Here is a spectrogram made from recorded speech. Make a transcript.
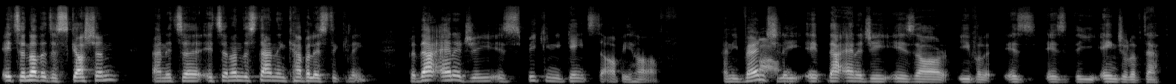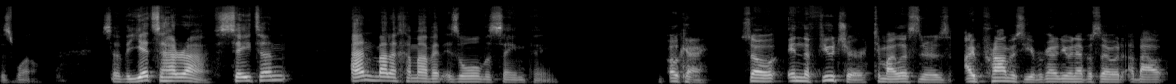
It's another discussion, and it's a it's an understanding kabbalistically. But that energy is speaking against our behalf, and eventually, wow. it, that energy is our evil is is the angel of death as well. So the Yetzer Hara, Satan, and Malach Hamavet is all the same thing. Okay. So in the future, to my listeners, I promise you, we're going to do an episode about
